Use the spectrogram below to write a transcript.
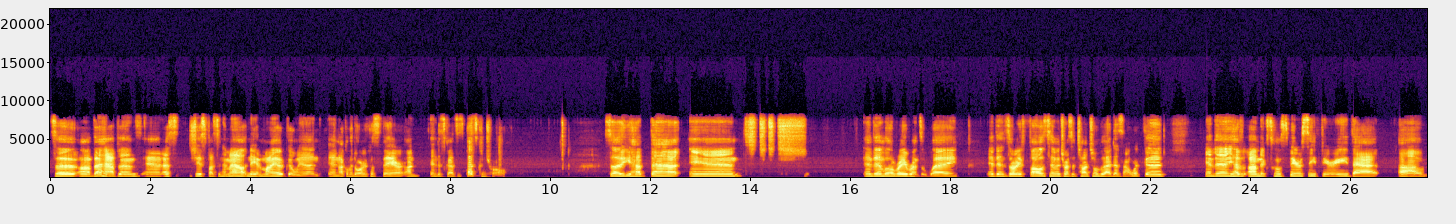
so uh, that happens, and as she is fussing him out. Nate and Maya go in and knock on the door because they're on, in disguise as pest control. So you have that, and and then little Ray runs away, and then Zari follows him and tries to talk to him, but that does not work good. And then you have a Mick's conspiracy theory that um,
